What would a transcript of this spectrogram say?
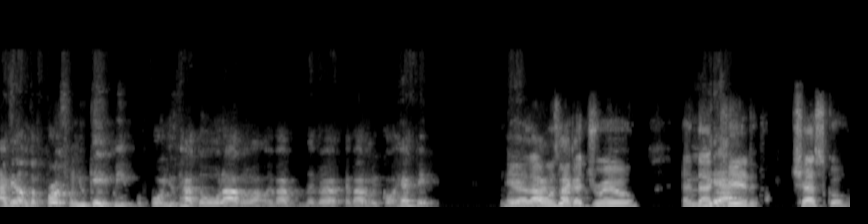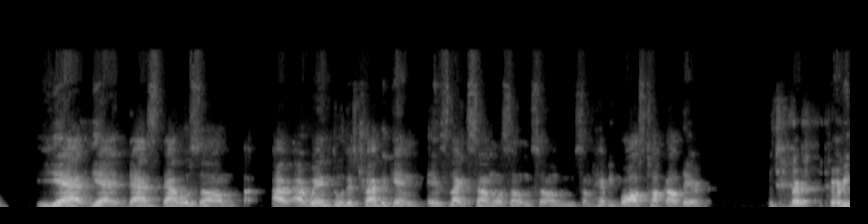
I think that was the first one you gave me before you had the whole album out. If I if I, if I don't recall, Jefe. Yeah, that I- was like I- a drill, and that Yeah. kid Chesco. Yeah, yeah, that's that was um. I, I ran through this track again. It's like some some some some heavy boss talk out there. Very very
